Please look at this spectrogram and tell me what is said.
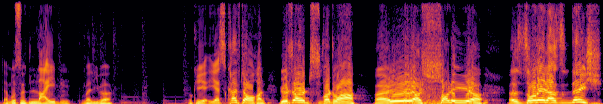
Da musst du leiden, mein Lieber. Okay, jetzt greift er auch an. Jetzt, jetzt, warte mal. Scholli hier. So geht das nicht.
